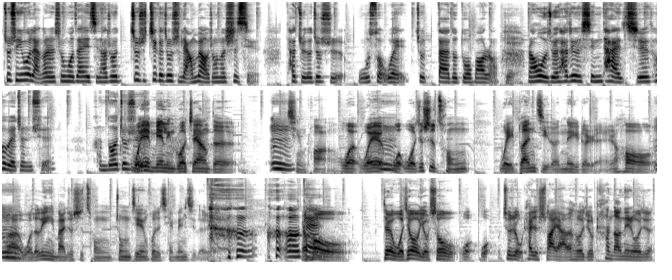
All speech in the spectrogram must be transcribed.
就是因为两个人生活在一起，他说就是这个就是两秒钟的事情，他觉得就是无所谓，就大家都多包容。对，然后我觉得他这个心态其实特别正确，很多就是我也面临过这样的嗯情况，我我也、嗯我我就是从尾端挤的那个人，然后呃，我的另一半就是从中间或者前面挤的人。然后，对我就有时候我我就是我开始刷牙的时候就看到那种，我觉得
